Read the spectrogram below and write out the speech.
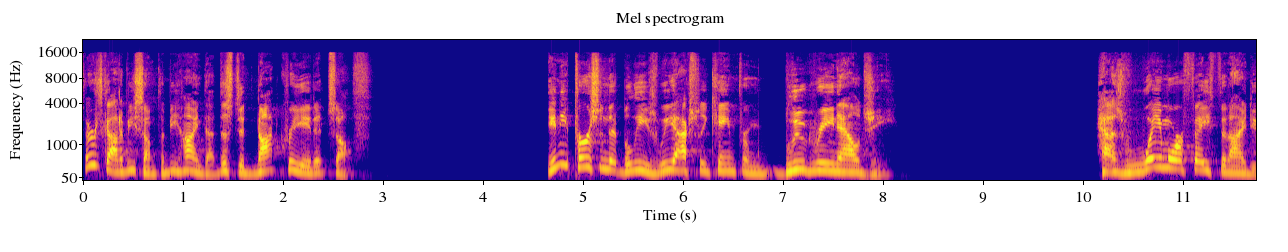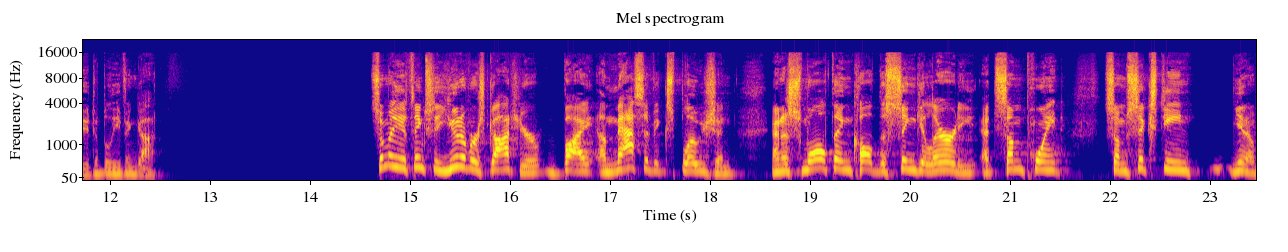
there's got to be something behind that. This did not create itself. Any person that believes we actually came from blue green algae has way more faith than I do to believe in God. Somebody who thinks the universe got here by a massive explosion and a small thing called the singularity at some point, some 16, you know,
